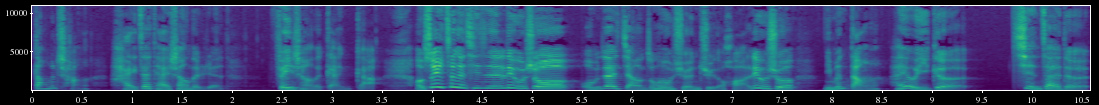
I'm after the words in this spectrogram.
当场还在台上的人非常的尴尬。好，所以这个其实，例如说我们在讲总统选举的话，例如说你们党还有一个现在的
